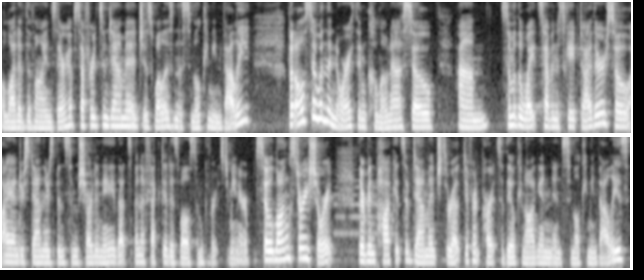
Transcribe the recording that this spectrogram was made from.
A lot of the vines there have suffered some damage, as well as in the Similkameen Valley, but also in the north in Kelowna. So um, some of the whites haven't escaped either. So I understand there's been some Chardonnay that's been affected as well as some Gewürztraminer. So long story short, there have been pockets of damage throughout different parts of the Okanagan and Similkameen valleys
